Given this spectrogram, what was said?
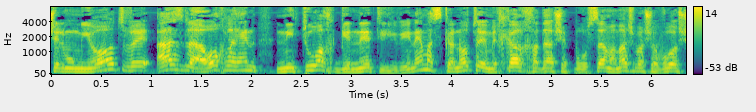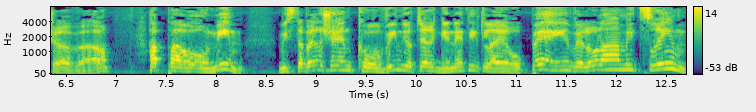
של מומיות, ואז לערוך להן ניתוח גנטי. והנה מסקנות אה, מחקר חדש שפורסם ממש בשבוע שעבר. הפרעונים, מסתבר שהם קרובים יותר גנטית לאירופאים ולא למצרים.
